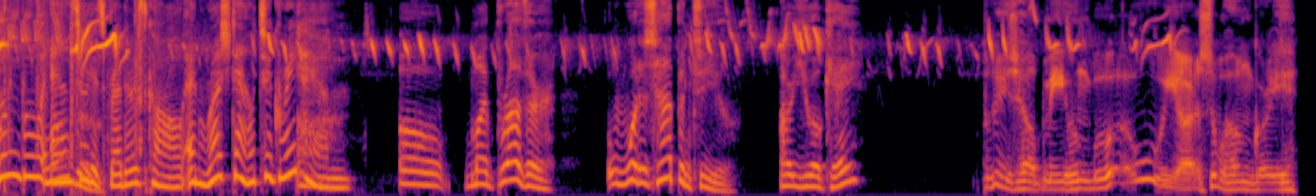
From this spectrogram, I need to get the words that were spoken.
Humbu answered his brother's call and rushed out to greet him. Oh, my brother. What has happened to you? Are you okay? Please help me, Humbu. We are so hungry.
